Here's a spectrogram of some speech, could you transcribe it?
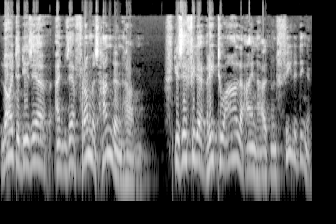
Leute, die sehr, ein sehr frommes Handeln haben, die sehr viele Rituale einhalten und viele Dinge.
